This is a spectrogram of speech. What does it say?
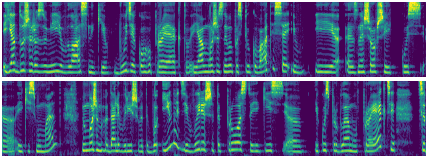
І я дуже розумію власників будь-якого проєкту. Я можу з ними поспілкуватися і, і е, знайшовши якусь, е, якийсь момент, ми можемо його далі вирішувати. Бо іноді вирішити просто якісь, е, якусь проблему в проєкті це.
